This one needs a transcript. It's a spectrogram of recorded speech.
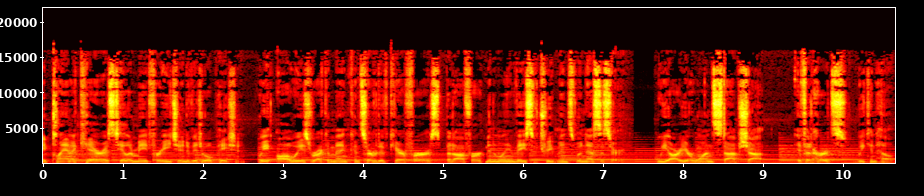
A plan of care is tailor made for each individual patient. We always recommend conservative care first, but offer minimally invasive treatments when necessary. We are your one stop shop. If it hurts, we can help.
